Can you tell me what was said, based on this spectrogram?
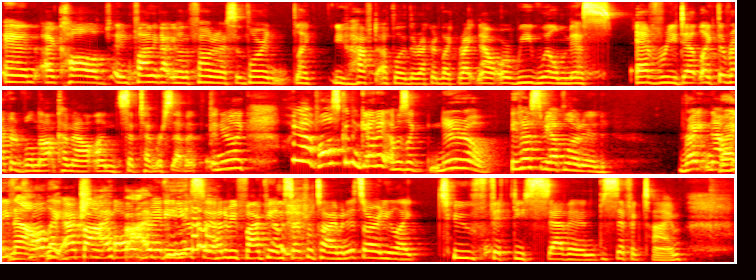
and I called and finally got you on the phone and I said, Lauren, like, you have to upload the record like right now, or we will miss every dead like the record will not come out on September 7th. And you're like, Oh yeah, Paul's gonna get it. I was like, no, no, no. It has to be uploaded right now. Right We've now, probably like actually 5, 5 already p.m. missed it. It had to be 5 p.m. Central Time, and it's already like 2:57 Pacific Time.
